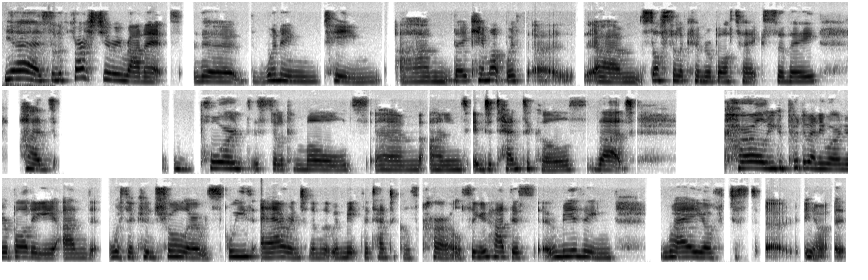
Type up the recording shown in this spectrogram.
yeah, so the first year we ran it, the, the winning team, um, they came up with uh, um, soft silicon robotics. So they had poured the silicon molds um, and into tentacles that curl. You could put them anywhere in your body, and with a controller, it would squeeze air into them that would make the tentacles curl. So you had this amazing way of just uh, you know a,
